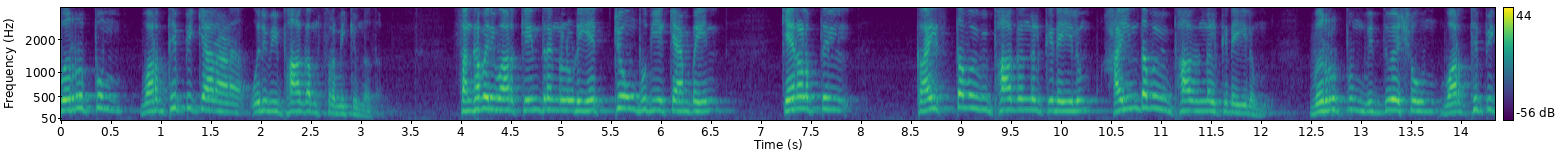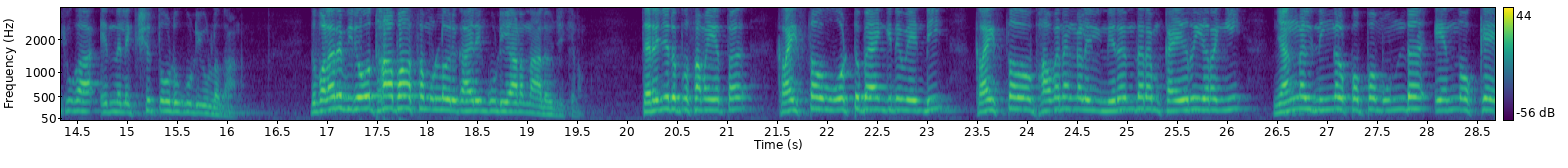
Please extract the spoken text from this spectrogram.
വെറുപ്പും വർദ്ധിപ്പിക്കാനാണ് ഒരു വിഭാഗം ശ്രമിക്കുന്നത്. സംഘപരിവാർ കേന്ദ്രങ്ങളുടെ ഏറ്റവും പുതിയ ക്യാമ്പയിൻ കേരളത്തിൽ ക്രൈസ്തവ വിഭാഗങ്ങൾക്കിടയിലും ഹൈന്ദവ വിഭാഗങ്ങൾക്കിടയിലും വെറുപ്പും വിദ്വേഷവും വർദ്ധിപ്പിക്കുക എന്ന ലക്ഷ്യത്തോടു കൂടിയുള്ളതാണ് ഇത് വളരെ വിരോധാഭാസമുള്ള ഒരു കാര്യം കൂടിയാണെന്ന് ആലോചിക്കണം. തെരഞ്ഞെടുപ്പ് സമയത്ത് ക്രൈസ്തവ വോട്ട് ബാങ്കിന് വേണ്ടി ക്രൈസ്തവ ഭവനങ്ങളിൽ നിരന്തരം കയറിയിറങ്ങി ഞങ്ങൾ നിങ്ങൾക്കൊപ്പം ഉണ്ട് എന്നൊക്കെ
